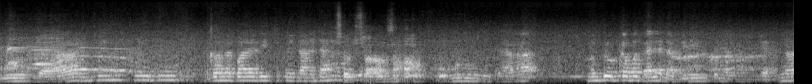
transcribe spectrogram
Hindi na pwede. Ikaw na bala dito kay Dada. Sasama ako. Ka. Mag-huwag ka mag-alala, bilhin ko na lang. Kaya na,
